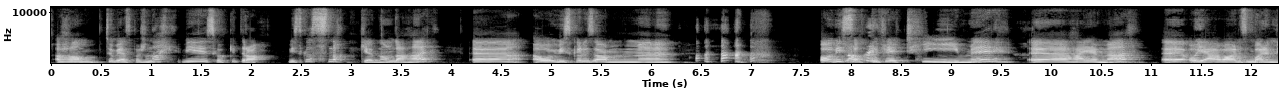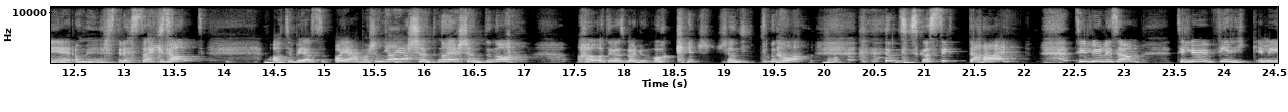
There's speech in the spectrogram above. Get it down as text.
Og han, Tobias bare sånn Nei, vi skal ikke dra. Vi skal snakke gjennom det her. Uh, og vi skal liksom uh, Og vi satt i flere timer her hjemme, og jeg var liksom bare mer og mer stressa, ikke sant? Og Tobias og jeg bare sånn Ja, jeg skjønte nå! Jeg skjønte skjønt det til Og Tobias bare Du har ikke skjønt det nå! Du skal sitte her til du liksom Til du virkelig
